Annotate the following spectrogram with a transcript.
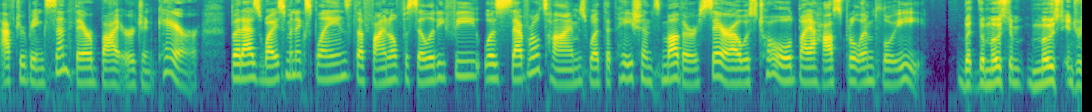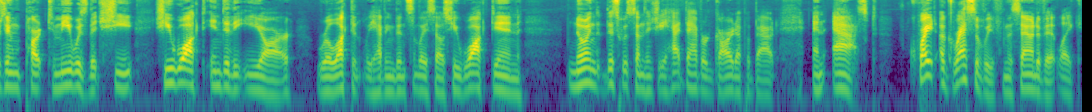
after being sent there by urgent care. But as Weissman explains, the final facility fee was several times what the patient's mother, Sarah, was told by a hospital employee. But the most most interesting part to me was that she she walked into the ER reluctantly, having been someplace else. She walked in knowing that this was something she had to have her guard up about and asked quite aggressively from the sound of it like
